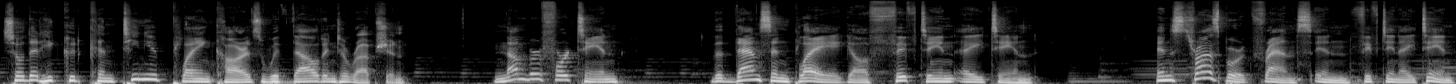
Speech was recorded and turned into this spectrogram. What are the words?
so that he could continue playing cards without interruption. Number 14. the Dancing Plague of 1518. In Strasbourg, France, in 1518,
